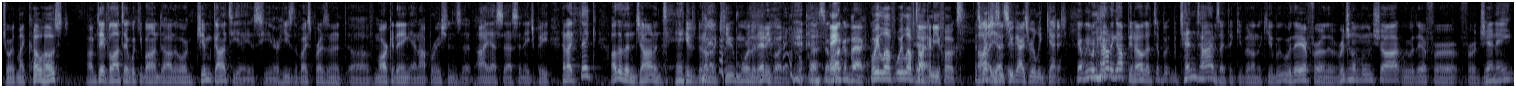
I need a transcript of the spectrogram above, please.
Sure, with my co-host. I'm Dave Vellante, wikibon.org. Jim Ganthier is here. He's the Vice President of Marketing and Operations at ISS and HP. And I think, other than John and Dave's been on the cube more than anybody. so Hey, welcome back. We love we love Yeah. talking to you folks, Uh, especially yeah, since you guys really get it. Yeah, we were counting up, you know, that t- 10 times I think you've been on the cube. We were there for the original moonshot. We were there for, for Gen 8.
